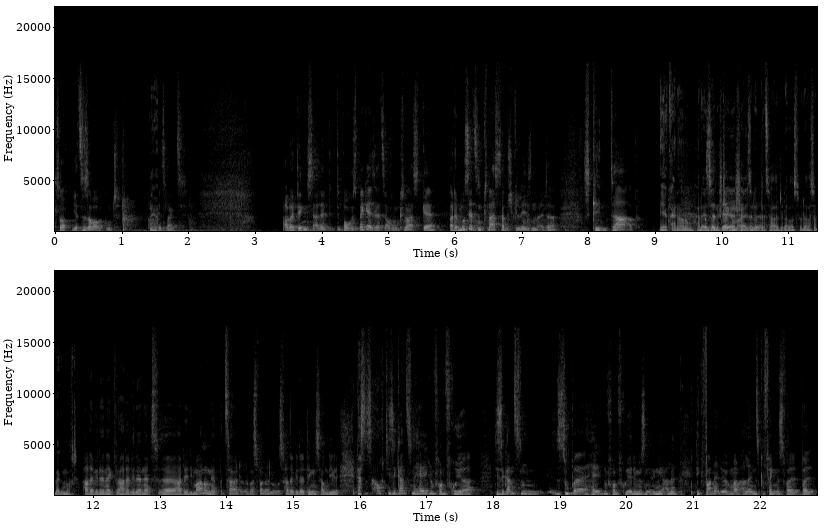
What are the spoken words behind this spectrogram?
So, jetzt ist aber gut. Ja. Jetzt langt's. Aber Dings, Alter, der Boris Becker ist jetzt auch im Knast, gell? Aber der muss jetzt im Knast, habe ich gelesen, Alter. Was geht denn da ab? ja, keine Ahnung. Hat er Was seine Steuerscheiße nicht bezahlt oder was? Oder was hat er gemacht? Hat er wieder nicht, hat er wieder nicht, äh, hat er die Mahnung nicht bezahlt oder was war da los? Hat er wieder Dings, haben die, das ist auch diese ganzen Helden von früher, diese ganzen Superhelden von früher, die müssen irgendwie alle, die wandern irgendwann alle ins Gefängnis, weil, weil,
